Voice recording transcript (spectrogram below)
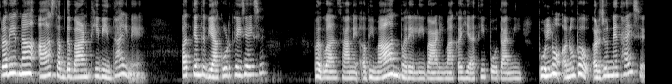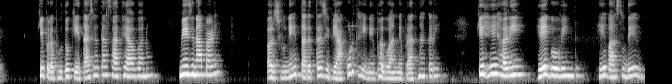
પ્રવીરના આ શબ્દબાણથી વિંધાઈને અત્યંત વ્યાકુળ થઈ જાય છે. ભગવાન સામે અભિમાન ભરેલી વાણીમાં કહ્યાથી પોતાની ભૂલનો અનુભવ અર્જુનને થાય છે કે પ્રભુ તો કહેતા જ હતા સાથે આવવાનું. મેં જ ના પાડી અર્જુને તરત જ વ્યાકુળ થઈને ભગવાનને પ્રાર્થના કરી કે હે હરિ, હે ગોવિંદ, હે વાસુદેવ,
